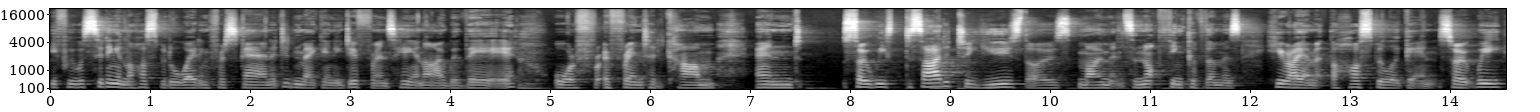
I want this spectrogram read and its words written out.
if we were sitting in the hospital waiting for a scan, it didn't make any difference. He and I were there, mm. or a, fr- a friend had come, and so we decided to use those moments and not think of them as here I am at the hospital again. So we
